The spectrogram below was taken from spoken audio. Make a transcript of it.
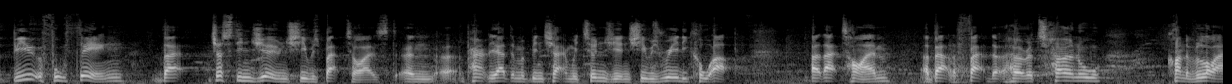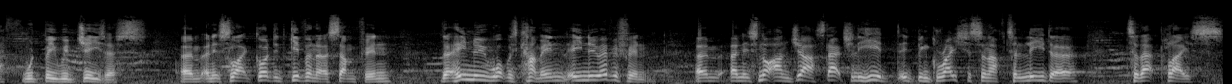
beautiful thing that just in June she was baptised, and uh, apparently Adam had been chatting with Tunji, and she was really caught up at that time about the fact that her eternal kind of life would be with Jesus. Um, and it's like God had given her something that he knew what was coming, he knew everything. Um, and it's not unjust. Actually, he had he'd been gracious enough to lead her to that place,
